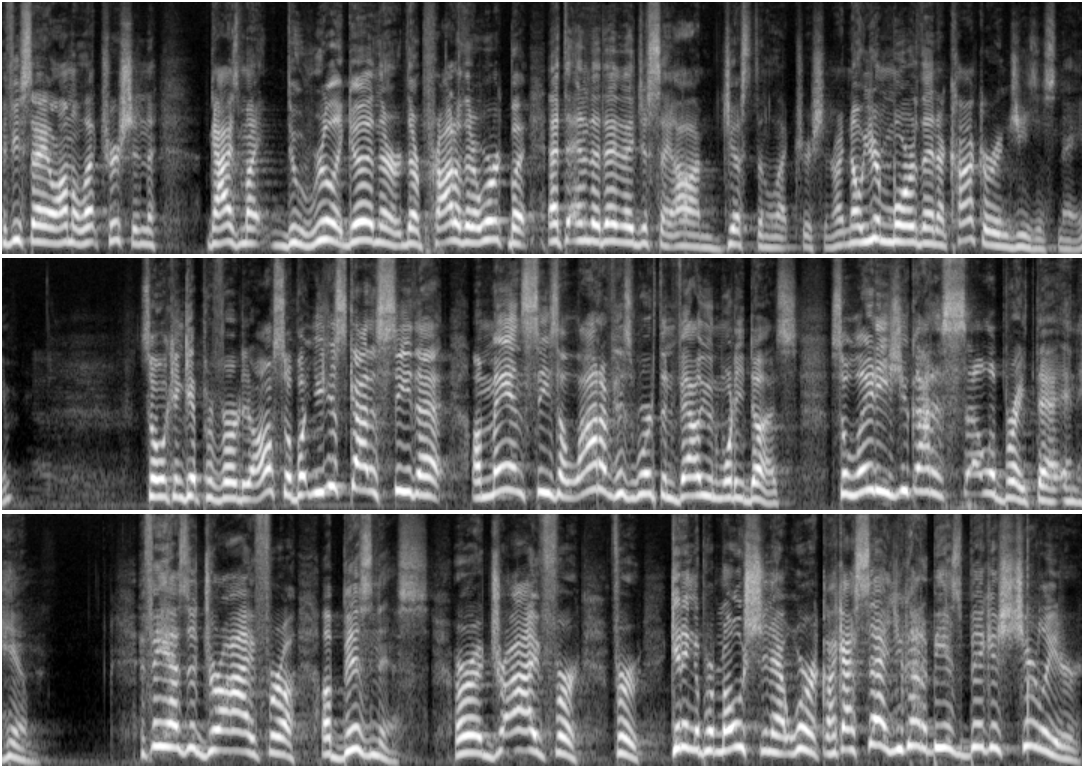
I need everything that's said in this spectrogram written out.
if you say, oh, I'm an electrician, guys might do really good and they're, they're proud of their work, but at the end of the day, they just say, oh, I'm just an electrician, right? No, you're more than a conqueror in Jesus' name. So it can get perverted also, but you just got to see that a man sees a lot of his worth and value in what he does. So, ladies, you got to celebrate that in him. If he has a drive for a, a business or a drive for, for getting a promotion at work, like I said, you got to be his biggest cheerleader.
